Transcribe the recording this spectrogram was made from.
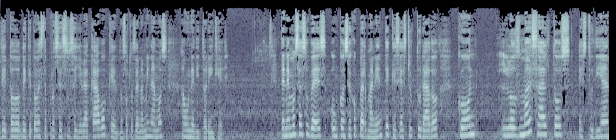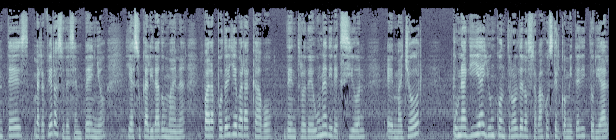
de todo, de que todo este proceso se lleve a cabo, que nosotros denominamos a un editor en jefe. Tenemos a su vez un consejo permanente que se ha estructurado con los más altos estudiantes, me refiero a su desempeño y a su calidad humana, para poder llevar a cabo dentro de una dirección eh, mayor una guía y un control de los trabajos que el comité editorial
